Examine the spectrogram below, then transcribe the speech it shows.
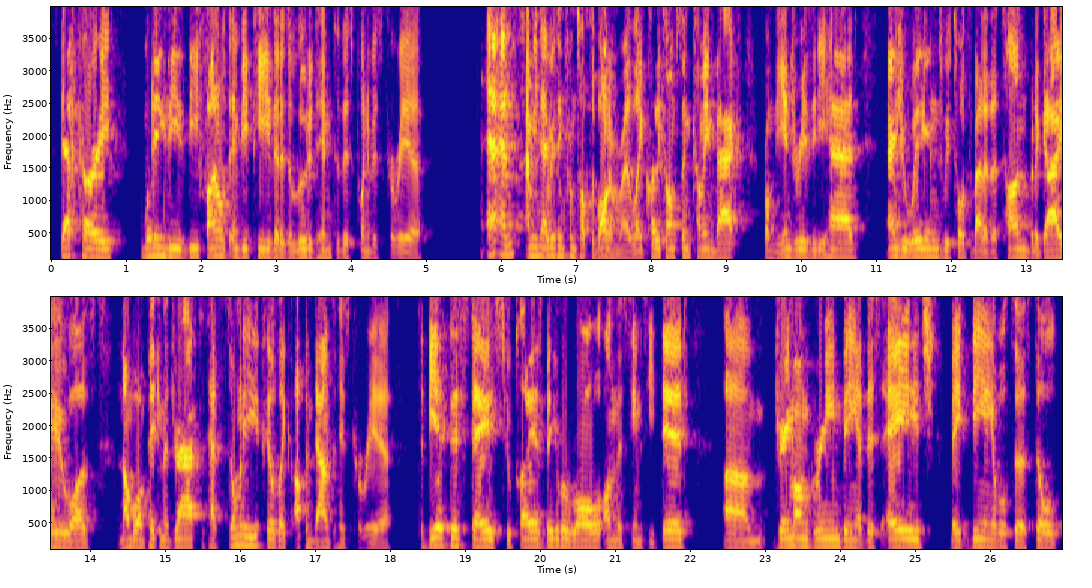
Steph Curry winning the the Finals MVP that has eluded him to this point of his career. And, and I mean everything from top to bottom, right? Like Klay Thompson coming back from the injuries that he had, Andrew Wiggins, we've talked about it a ton, but a guy who was a number one pick in the draft has had so many feels like up and downs in his career to be at this stage, to play as big of a role on this team as he did. Um, Draymond Green being at this age, make, being able to still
